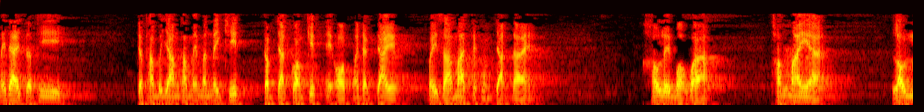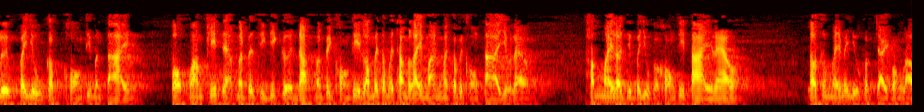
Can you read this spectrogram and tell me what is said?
ไม่ได้สักที จะทำพยายามทำให้มันไม่คิดกำจัดความคิดให้ออกมาจากใจ ไม่สามารถจะกำจัดได้ เขาเลยบอกว่าทำไมอะ เราลืมไปอยู่กับของที่มันตาย เพราะความคิดเนี่ย มันเป็นสิ่งที่เกิดดับ มันเป็นของที่เราไม่ต้องไปทำอะไรมัน มันก็เป็นของตายอยู่แล้วทำไมเราจึงไปอยู่กับของที่ตายแล้ว เราทำไมไม่อยู่กับใจของเรา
